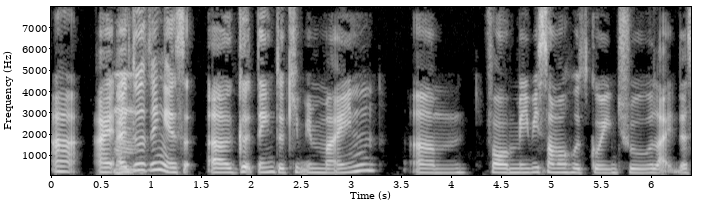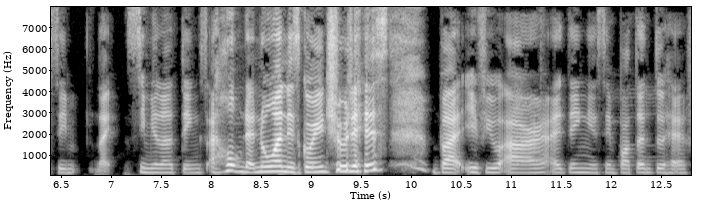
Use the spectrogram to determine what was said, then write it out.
uh, I I do Mm. think it's a good thing to keep in mind. Um, for maybe someone who's going through like the same like similar things. I hope that no one is going through this, but if you are, I think it's important to have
